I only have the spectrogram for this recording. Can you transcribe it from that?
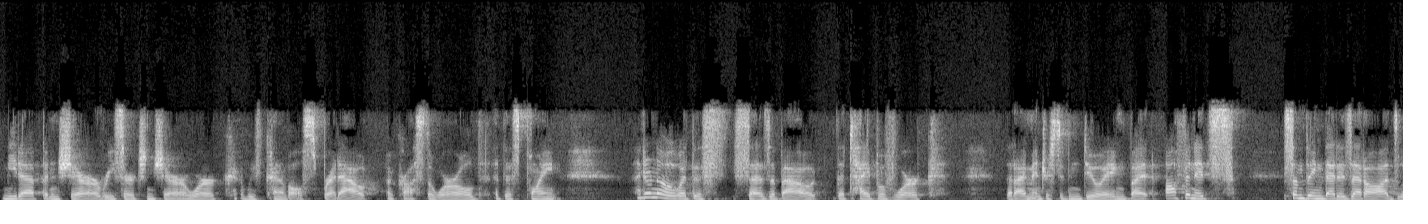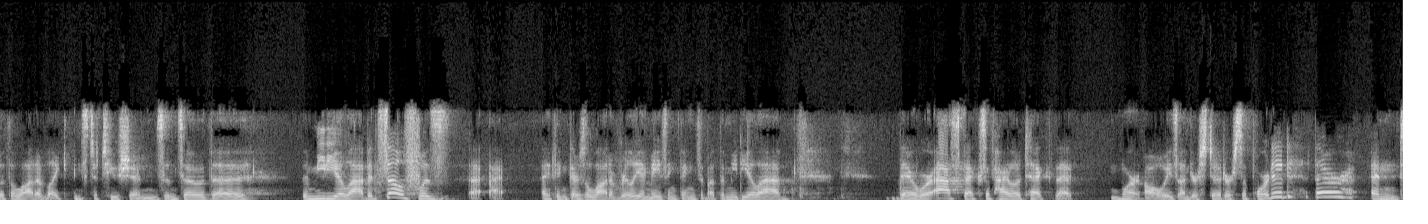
meet up and share our research and share our work. We've kind of all spread out across the world at this point. I don't know what this says about the type of work that I'm interested in doing, but often it's something that is at odds with a lot of like institutions. And so the the media lab itself was I think there's a lot of really amazing things about the media lab. There were aspects of High Low Tech that weren't always understood or supported there. And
